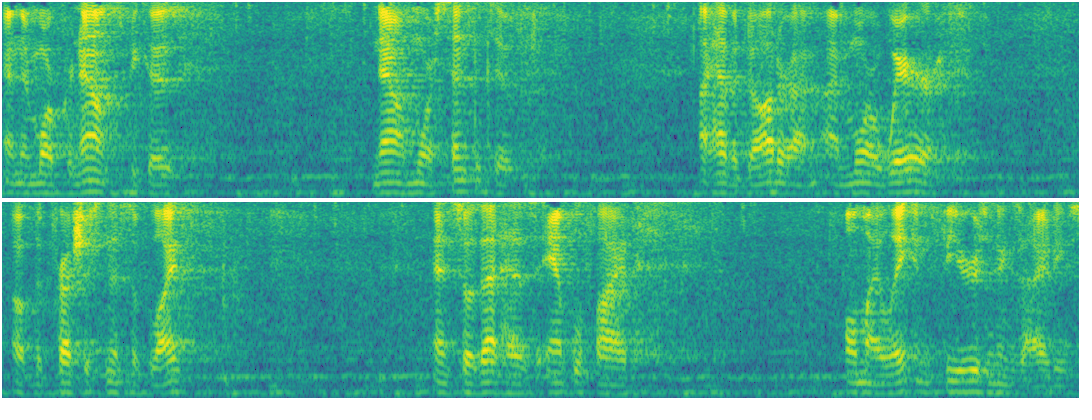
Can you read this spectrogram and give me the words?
and they're more pronounced because now I'm more sensitive. I have a daughter, I'm, I'm more aware of the preciousness of life. And so that has amplified all my latent fears and anxieties.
